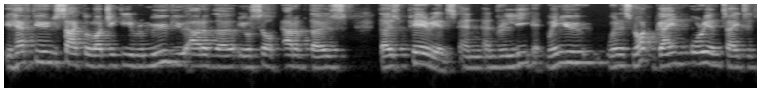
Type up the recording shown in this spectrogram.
you have to psychologically remove you out of the yourself out of those those periods and and really when you when it's not game orientated,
